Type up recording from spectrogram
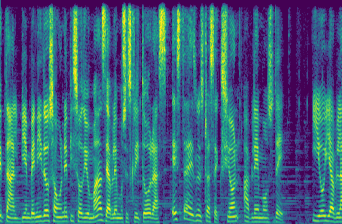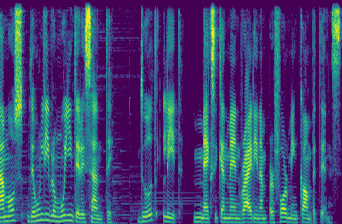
¿Qué tal? Bienvenidos a un episodio más de Hablemos Escritoras. Esta es nuestra sección Hablemos de. Y hoy hablamos de un libro muy interesante, Dude Lead, Mexican Men Writing and Performing Competence,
